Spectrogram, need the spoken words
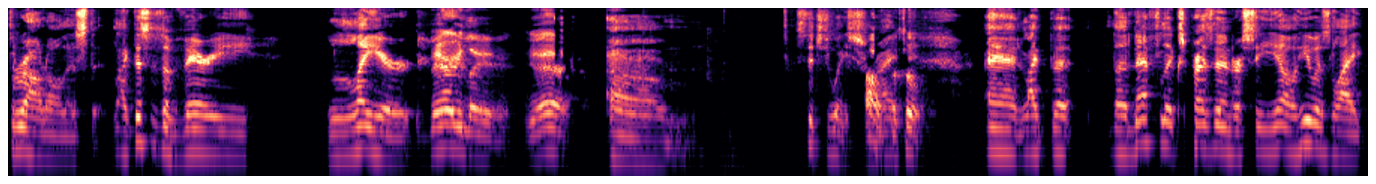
throughout all this. Like this is a very layered, very layered, yeah, um, situation, oh, right? Sure. And like the the Netflix president or CEO, he was like,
